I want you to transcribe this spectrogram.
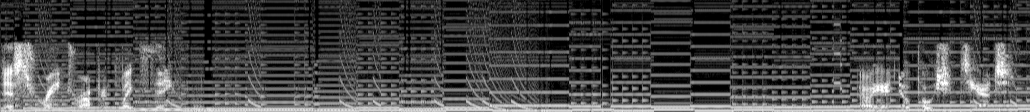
This raindroplet-like thing. Oh yeah, no potions yet.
